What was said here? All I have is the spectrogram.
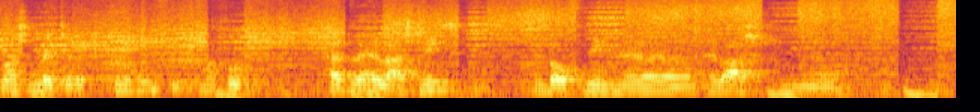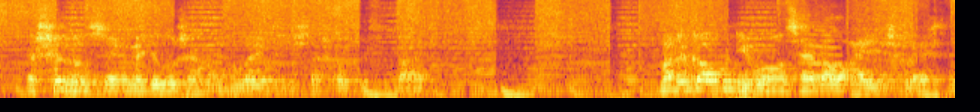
Waar ze een beetje lekker kunnen rondvliegen. Maar goed, hebben we helaas niet. En bovendien, uh, helaas, een, uh, zullen we zeggen, met jaloers en mijn leven is straks ook weer voorbij. Maar er komen nieuwe, want ze hebben al eitjes gelegd. En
